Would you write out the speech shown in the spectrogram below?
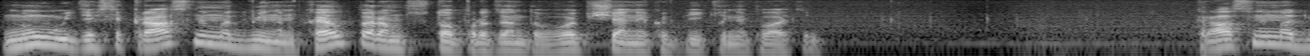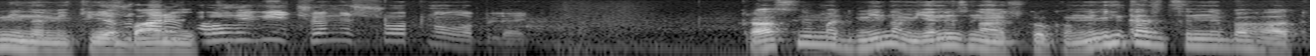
Ну, якщо красним адмінам, хелперам 100% вообще ні копійки не платять. Красним адмінам, які я баню. по голові, чого не шотнуло, блядь? Красним адмінам я не знаю скільки. Мені кажется, небагато.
